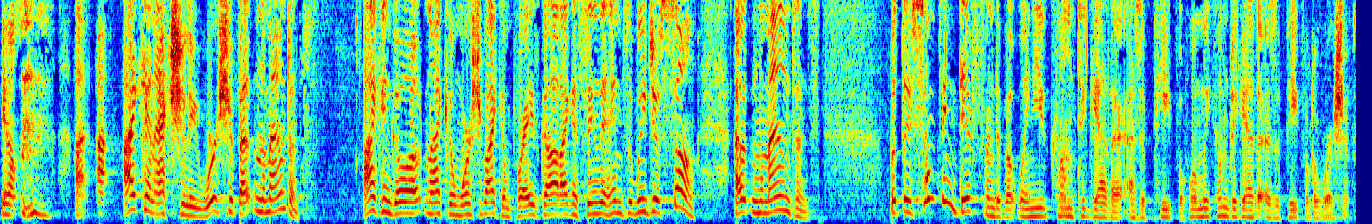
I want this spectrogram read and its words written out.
You know, I, I, I, can actually worship out in the mountains. I can go out and I can worship, I can praise God, I can sing the hymns that we just sung out in the mountains. But there's something different about when you come together as a people, when we come together as a people to worship.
